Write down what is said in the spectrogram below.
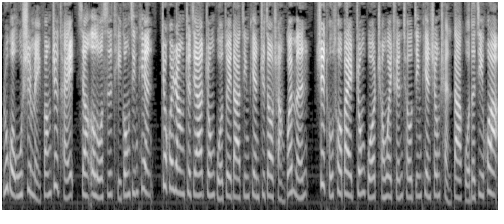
如果无视美方制裁，向俄罗斯提供晶片，就会让这家中国最大晶片制造厂关门，试图挫败中国成为全球晶片生产大国的计划。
